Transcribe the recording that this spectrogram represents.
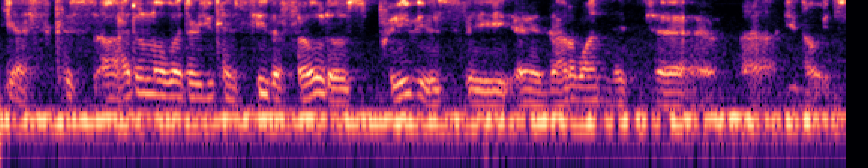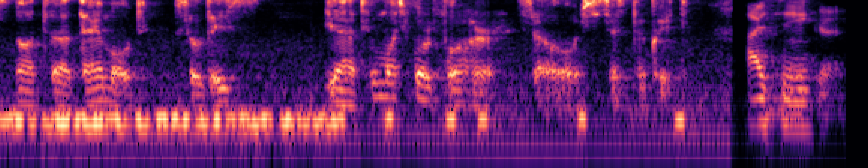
Yes, because uh, I don't know whether you can see the photos previously. Uh, that one, it's uh, uh, you know, it's not uh, demoed. So this, yeah, too much work for her. So she just took it. I see. Okay.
